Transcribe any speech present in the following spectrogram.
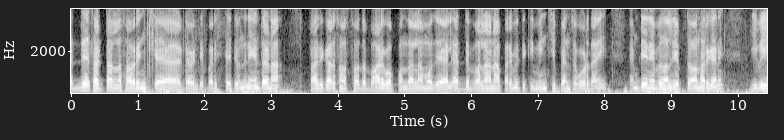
అద్దె చట్టాలను సవరించేటువంటి పరిస్థితి అయితే ఉంది. నియంత్రణ ప్రాధికార సంస్థ వద్ద బాడగ ఒప్పందాలు నమోదు చేయాలి. అద్దె బలానా పరిమితికి మించి పెంచకూడదని ఎంటీ నిబంధనలు చెప్తా ఉన్నారు. కానీ ఇవి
